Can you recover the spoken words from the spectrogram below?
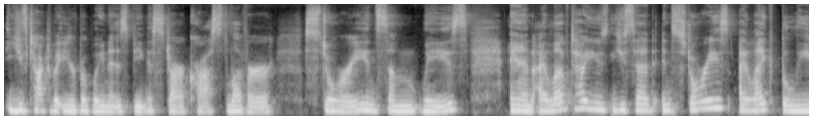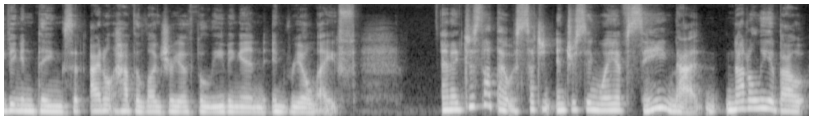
you've talked about Yerba Buena as being a star-crossed lover story in some ways. And I loved how you, you said, in stories, I like believing in things that I don't have the luxury of believing in in real life. And I just thought that was such an interesting way of saying that, not only about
